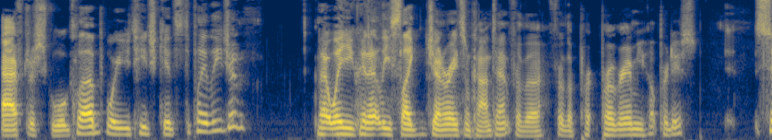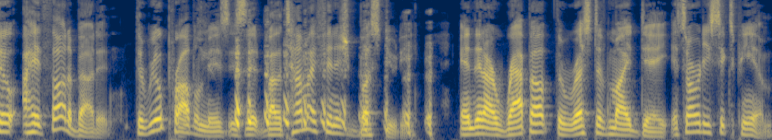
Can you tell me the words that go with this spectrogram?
after school club where you teach kids to play Legion? That way you could at least like generate some content for the for the pr- program you help produce. So I had thought about it. The real problem is, is that by the time I finish bus duty and then I wrap up the rest of my day, it's already 6 p.m.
